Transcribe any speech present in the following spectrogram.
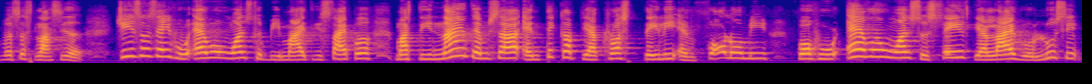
verses last year. Jesus said, Whoever wants to be my disciple must deny themselves and take up their cross daily and follow me. For whoever wants to save their life will lose it,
